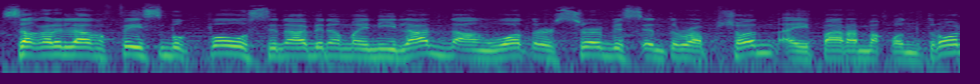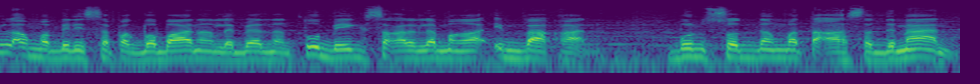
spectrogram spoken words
Sa kanilang Facebook post, sinabi ng Maynilad na ang water service interruption ay para makontrol ang mabilis sa pagbaba ng level ng tubig sa kanilang mga imbakan, bunsod ng mataas na demand.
